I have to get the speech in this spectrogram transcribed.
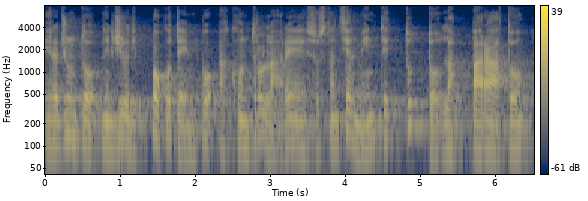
era giunto nel giro di poco tempo a controllare sostanzialmente tutto l'apparato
